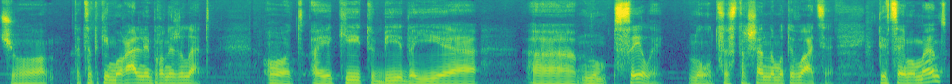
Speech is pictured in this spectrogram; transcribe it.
що це такий моральний бронежилет, от, який тобі дає е, ну, сили. Ну, це страшенна мотивація. Ти в цей момент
